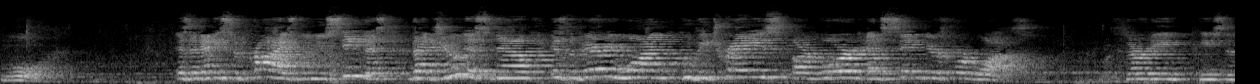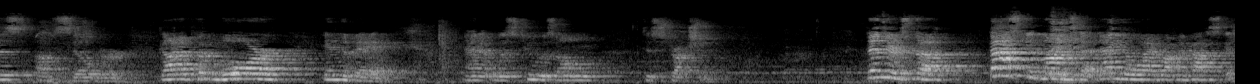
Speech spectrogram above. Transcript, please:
more. Is it any surprise when you see this that Judas now is the very one who betrays our Lord for what? 30 pieces of silver. God had put more in the bag, and it was to his own destruction. Then there's the basket mindset. Now you know why I brought my basket.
